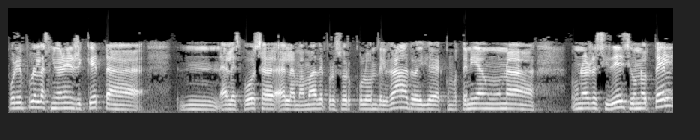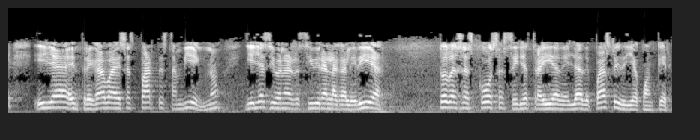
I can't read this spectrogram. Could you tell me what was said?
Por ejemplo, la señora Enriqueta, a la esposa, a la mamá del profesor Colón Delgado, ella como tenían una una residencia, un hotel, y ella entregaba esas partes también, ¿no? Y ellas iban a recibir a la galería. Todas esas cosas ella traía de allá de Pasto y de Yacuanquera.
